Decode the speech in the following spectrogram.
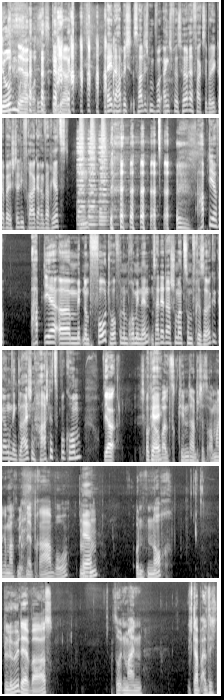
dumm Ja, aus. das ist genial. Ey, da habe ich, das hatte ich mir wohl eigentlich fürs Hörerfax überlegt, aber ich stelle die Frage einfach jetzt. habt ihr, habt ihr ähm, mit einem Foto von einem Prominenten, seid ihr da schon mal zum Friseur gegangen, um den gleichen Haarschnitt zu bekommen? ja. Ich Okay. glaube, als Kind habe ich das auch mal gemacht mit einer Bravo. Ja. Und noch blöder war es, so in meinen, ich glaube, als ich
